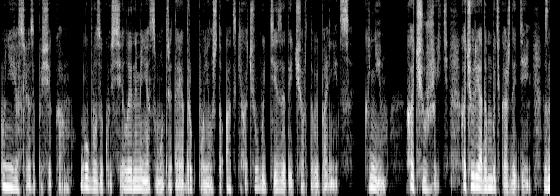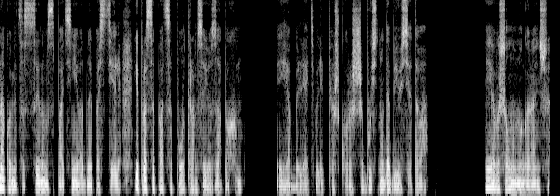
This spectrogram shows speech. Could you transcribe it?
У нее слезы по щекам, губу закусила и на меня смотрит, а я вдруг понял, что адски хочу выйти из этой чёртовой больницы. К ним, Хочу жить, хочу рядом быть каждый день, знакомиться с сыном, спать с ней в одной постели и просыпаться по утрам с ее запахом. И я, блядь, в лепешку расшибусь, но добьюсь этого. Я вышел намного раньше,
